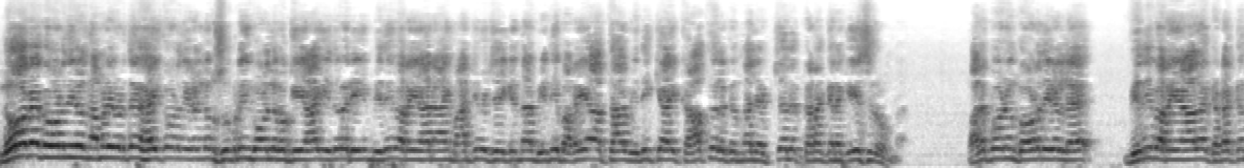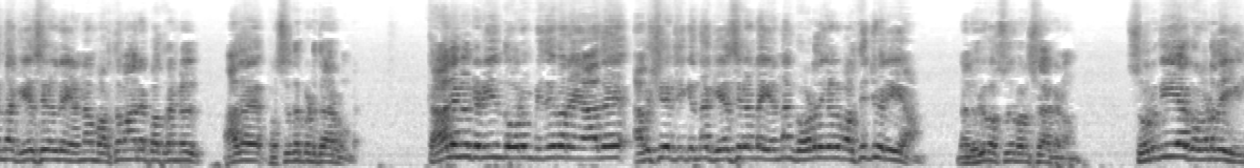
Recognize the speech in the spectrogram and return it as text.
ലോക കോടതികൾ നമ്മുടെ ഇവിടുത്തെ ഹൈക്കോടതികളിലും സുപ്രീം കോടതിയിലും ഒക്കെയായി ഇതുവരെയും വിധി പറയാനായി മാറ്റിവെച്ചിരിക്കുന്ന വിധി പറയാത്ത വിധിക്കായി കാത്തു നിൽക്കുന്ന ലക്ഷക്കണക്കിന് കേസുകളുണ്ട്. പലപ്പോഴും കോടതികളിലെ വിധി പറയാതെ കിടക്കുന്ന കേസുകളുടെ എണ്ണം വർത്തമാന പത്രങ്ങൾ അത് പ്രസിദ്ധപ്പെടുത്താറുണ്ട്. കാലങ്ങൾ കഴിയും തോറും വിധി പറയാതെ അവശേഷിക്കുന്ന കേസുകളുടെ എണ്ണം കോടതികൾ വർദ്ധിച്ചു വരികയാണ്. എന്നാൽ ഒരു വസ്തുത മനസ്സിലാക്കണം. സ്വർഗീയ കോടതിയിൽ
